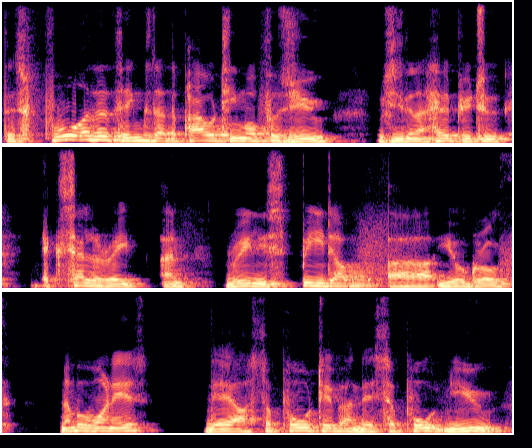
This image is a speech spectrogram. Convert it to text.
There's four other things that the power team offers you which is going to help you to accelerate and really speed up uh, your growth. Number one is they are supportive and they support you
